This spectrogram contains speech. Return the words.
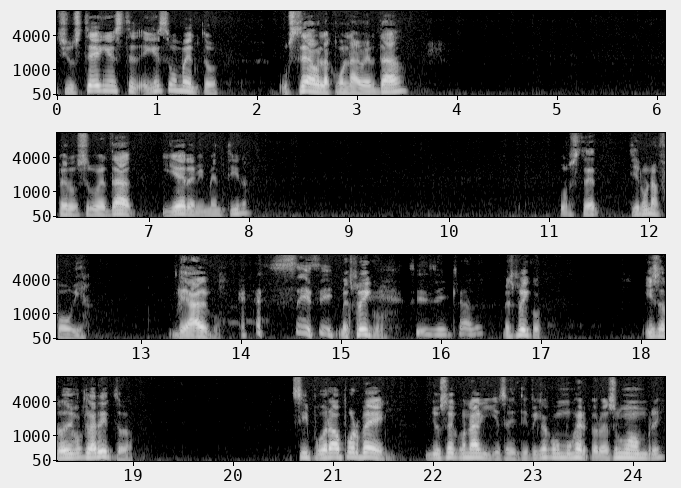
si usted en este, en este momento, usted habla con la verdad, pero su verdad hiere mi mentira, usted tiene una fobia de algo. Sí, sí. ¿Me explico? Sí, sí, claro. ¿Me explico? Y se lo digo clarito. Si por A o por B yo estoy con alguien que se identifica como mujer, pero es un hombre,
